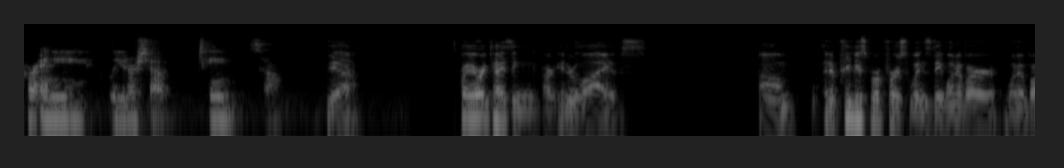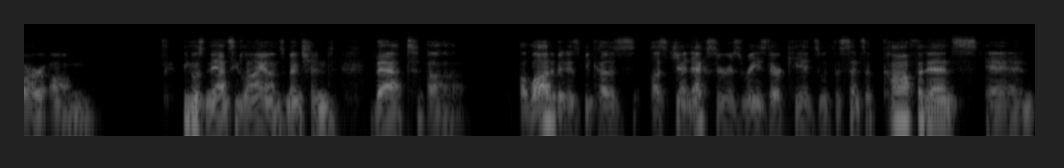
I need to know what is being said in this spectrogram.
for any leadership team. So, yeah, prioritizing our inner lives. Um, in a previous Workforce Wednesday, one of our one of our um, I think it was Nancy Lyons mentioned that uh, a lot of it is because us Gen Xers raised our kids with a sense of confidence and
